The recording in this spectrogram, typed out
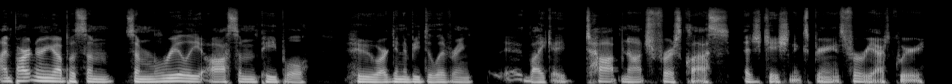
I'm partnering up with some some really awesome people who are going to be delivering like a top notch first class education experience for React Query.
